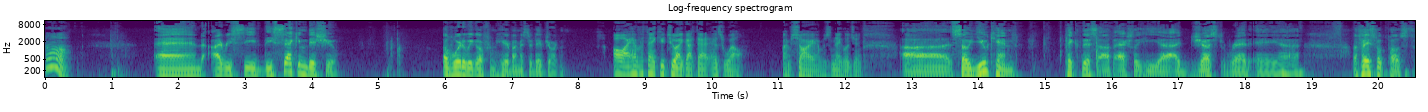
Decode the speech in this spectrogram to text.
Oh, And I received the second issue of Where Do We Go From Here by Mr. Dave Jordan. oh, I have a thank you too. I got that as well. I'm sorry, I was negligent. Uh, so you can pick this up. Actually, he, uh, I just read a, uh, a Facebook post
